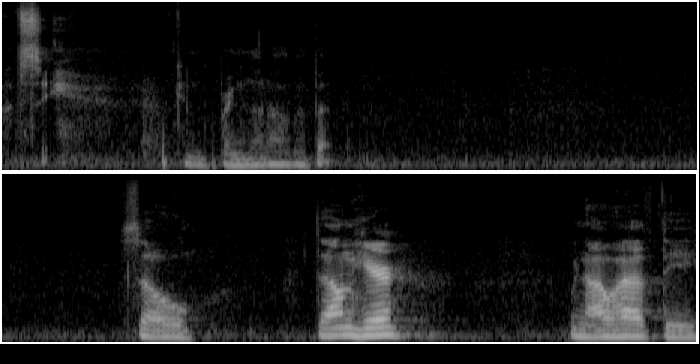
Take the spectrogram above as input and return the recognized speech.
Let's see, I can bring that up a bit. So down here, we now have the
